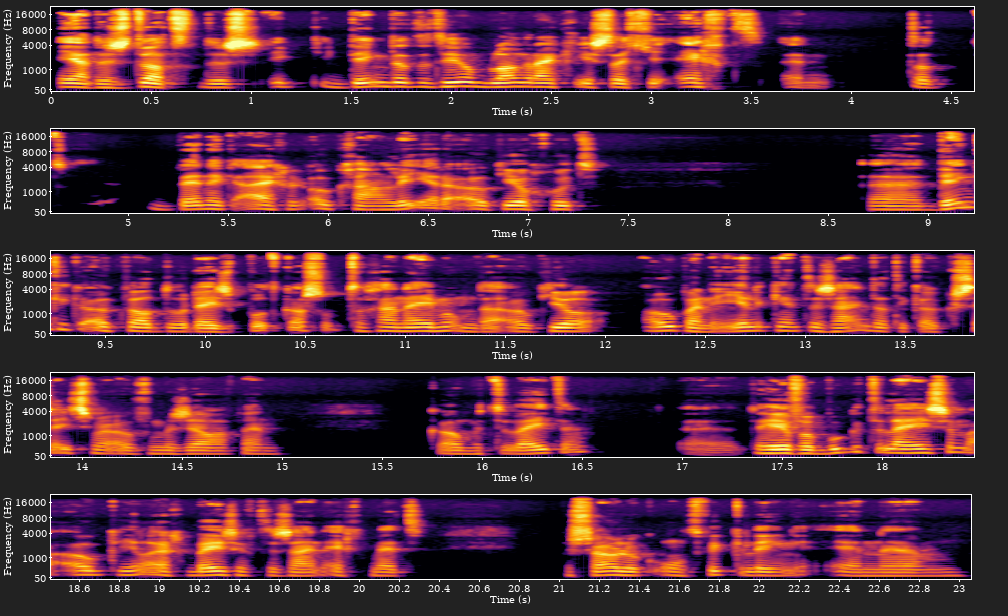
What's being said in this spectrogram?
ja, dus dat. Dus ik, ik denk dat het heel belangrijk is dat je echt, en dat ben ik eigenlijk ook gaan leren, ook heel goed. Uh, denk ik ook wel door deze podcast op te gaan nemen, om daar ook heel open en eerlijk in te zijn. Dat ik ook steeds meer over mezelf ben komen te weten uh, heel veel boeken te lezen, maar ook heel erg bezig te zijn echt met persoonlijke ontwikkeling en um,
